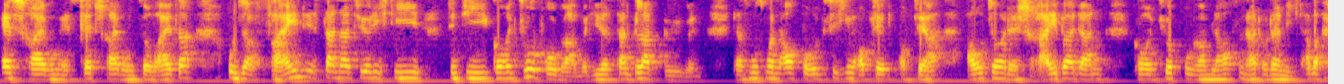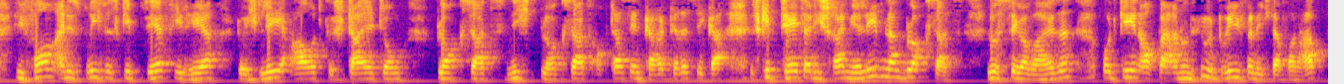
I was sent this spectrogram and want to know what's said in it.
S-Schreibung, SZ-Schreibung und so weiter. Unser Feind ist dann natürlich die, sind die Korrekturprogramme, die das dann glatt bügeln. Das muss man auch berücksichtigen, ob der, ob der Autor, der Schreiber dann Korrekturprogramm laufen hat oder nicht. Aber die Form eines Briefes gibt sehr viel her durch Layout, Gestaltung, Blocksatz, Nicht-Blocksatz, auch das sind Charakteristika. Es gibt Täter, die schreiben ihr Leben lang Blocksatz, lustigerweise, und gehen auch bei anonymen Briefen nicht davon ab.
